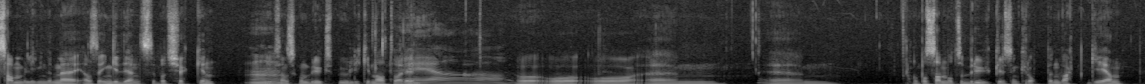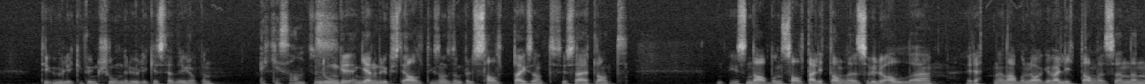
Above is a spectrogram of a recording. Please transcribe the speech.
sammenligne med altså ingredienser på et kjøkken Mm. som kan brukes på ulike matvarer. Ja. Og, og, og, um, um, og på samme måte så bruker liksom kroppen hvert gen til ulike funksjoner ulike steder i kroppen. Ikke sant? Så Noen gener brukes til alt, ikke sant? for eksempel salt. Da, ikke sant? Så hvis det er et eller annet Hvis naboens salt er litt annerledes, så vil jo alle rettene naboen lager være litt annerledes enn den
